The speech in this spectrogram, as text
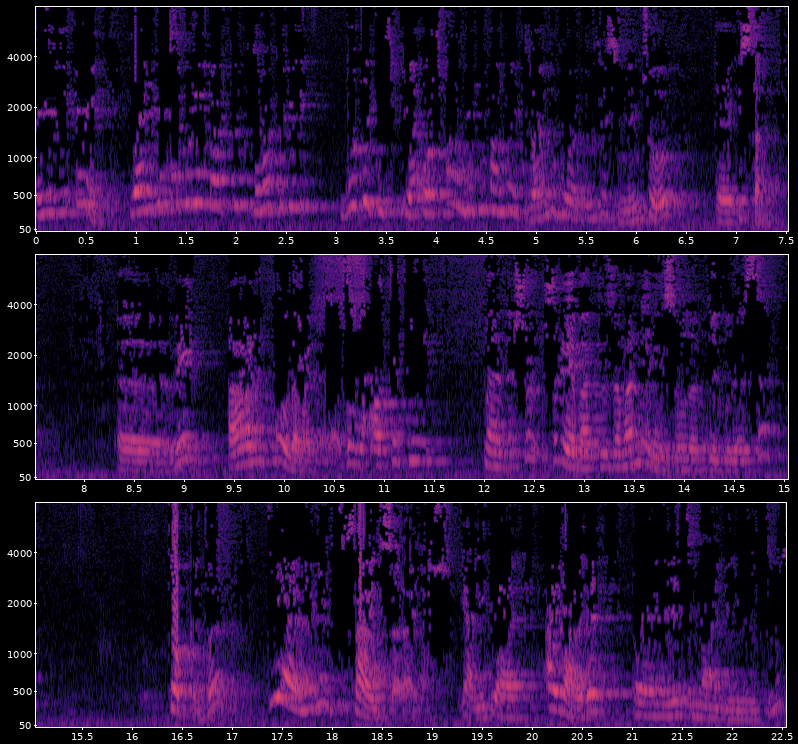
Ee, evet, yani mesela buraya baktığımız zaman tabii buradaki, yani Osmanlı dediğim anda itibaren bu gördüğümüz isimlerin çoğu e, İslam. Ee, ve ağırlıklı olarak, böyle alttaki, yani şur, şuraya baktığı zaman neresi olabilir burası? Topkapı, diğerleri hepsi sahil saraylar. Yani diğer ayrı ayrı e, resimler görüyorsunuz.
